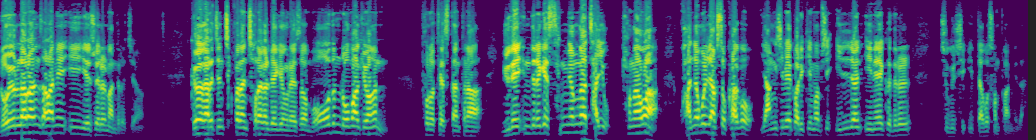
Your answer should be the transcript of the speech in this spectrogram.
로열라라는 사람이 이 예수회를 만들었죠. 그가 가르친 특별한 철학을 배경으로 해서 모든 로마 교황은 프로테스탄트나 유대인들에게 생명과 자유, 평화와 관역을 약속하고 양심의 거리낌 없이 1년 이내에 그들을 죽일 수 있다고 선포합니다.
